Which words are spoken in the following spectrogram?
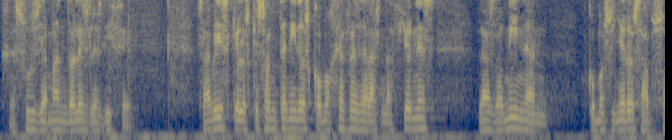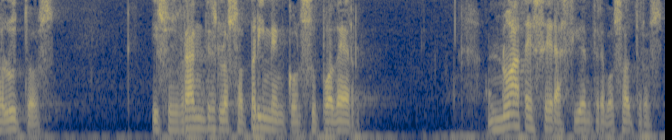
Jesús llamándoles les dice, sabéis que los que son tenidos como jefes de las naciones las dominan como señores absolutos y sus grandes los oprimen con su poder. No ha de ser así entre vosotros,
